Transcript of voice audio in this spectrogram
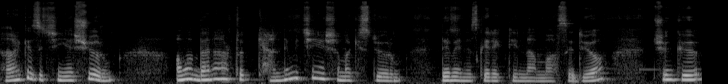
Herkes için yaşıyorum. Ama ben artık kendim için yaşamak istiyorum demeniz gerektiğinden bahsediyor. Çünkü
